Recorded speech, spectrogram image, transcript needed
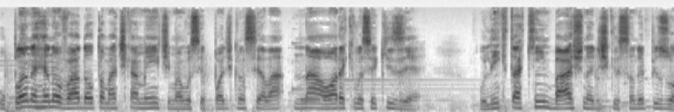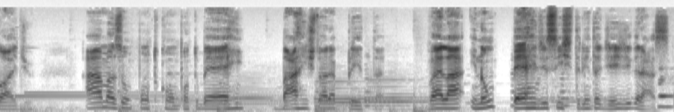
O plano é renovado automaticamente, mas você pode cancelar na hora que você quiser. O link está aqui embaixo na descrição do episódio. amazon.com.br barra História Preta. Vai lá e não perde esses 30 dias de graça.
